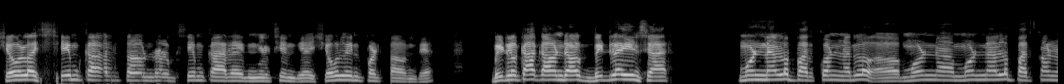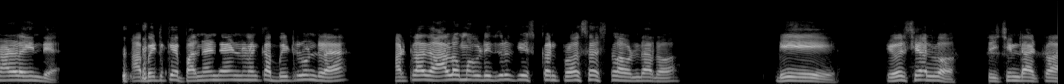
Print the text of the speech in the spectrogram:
చెవులో సీమ్ కారుతా ఉండే వాళ్ళకి సీమ్ కారు నిలిచింది చెవులు వినపడతా ఉంది. బిడ్డలు కాక ఉండే వాళ్ళకి బిడ్డలు అయింది సార్. మూడు నెలలు పదకొండు నెలలు మూడు మూడు నెలలు పదకొండు నెలలు అయింది ఆ బిడ్డకి పన్నెండు ఏళ్ళు ఇంకా బిడ్డలు ఉండలే అట్లా వాళ్ళు మొగుడు ఇద్దరు తీసుకొని ప్రాసెస్లో ఉండారు ఈ క్యూర్షియల్లో టీచింగ్ అట్లా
